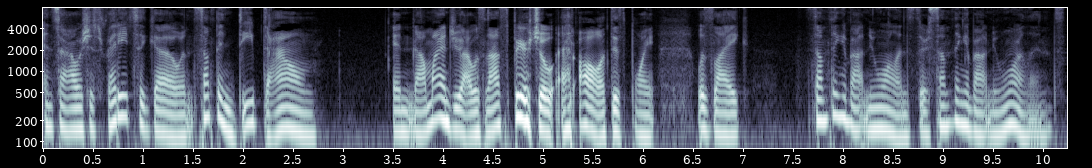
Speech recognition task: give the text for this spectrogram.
and so I was just ready to go, and something deep down, and now, mind you, I was not spiritual at all at this point, was like something about New Orleans. There's something about New Orleans.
